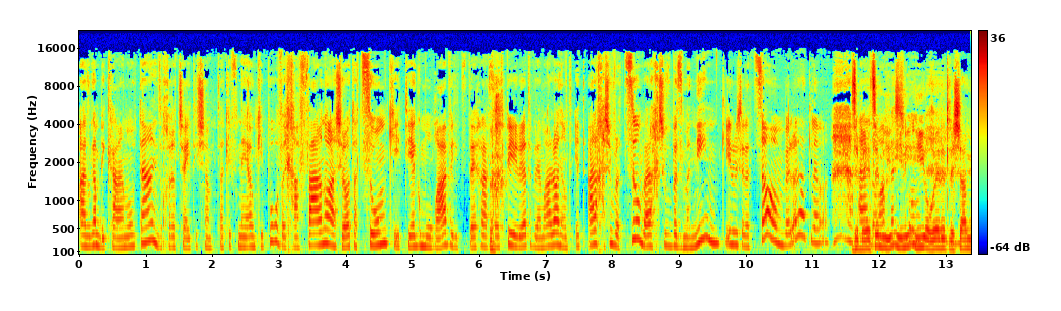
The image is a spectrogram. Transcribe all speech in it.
אז גם ביקרנו אותה, אני זוכרת שהייתי שם קצת לפני יום כיפור וחפרנו על שלא תצום כי היא תהיה גמורה והיא תצטרך לעשות פעילויות, אבל היא אמרה לא, אני רוצה- היה לה חשוב לצום והיה לה חשוב בזמנים כאילו של הצום ולא יודעת למה. זה בעצם, היא, היא. היא יורדת לשם,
